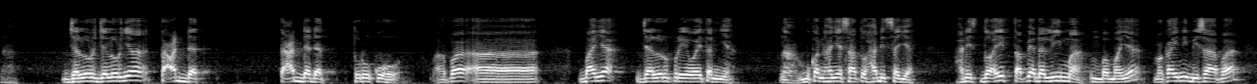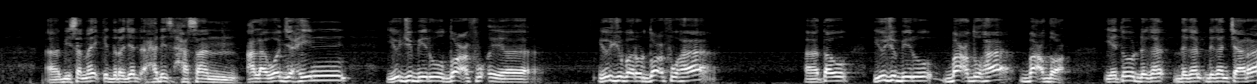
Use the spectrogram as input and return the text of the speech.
Nah, jalur-jalurnya ta'addad. Ta'addadat turuquhu apa uh, banyak jalur periwayatannya. Nah bukan hanya satu hadis saja. Hadis dhaif tapi ada lima umpamanya. Maka ini bisa apa? Uh, bisa naik ke derajat hadis hasan. Ala wajhin yujbiru dha'fu uh, atau yujbiru ba'daha ba'dha. Yaitu dengan dengan dengan cara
